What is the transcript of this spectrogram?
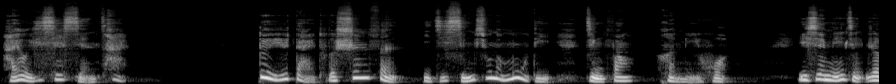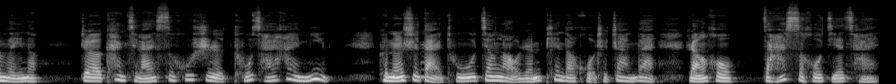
还有一些咸菜。对于歹徒的身份以及行凶的目的，警方很迷惑。一些民警认为呢，这看起来似乎是图财害命，可能是歹徒将老人骗到火车站外，然后砸死后劫财。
